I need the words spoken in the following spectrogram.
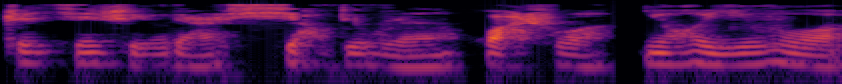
真心是有点小丢人。话说牛和姨父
